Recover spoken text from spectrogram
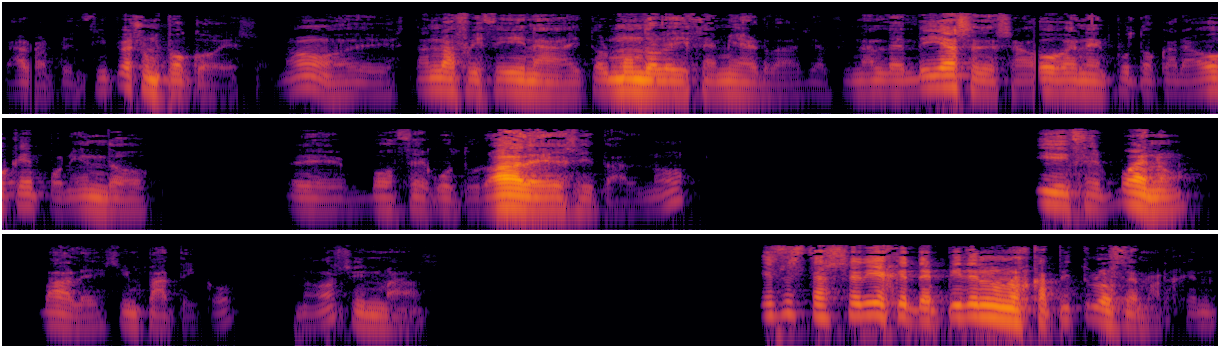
claro, al principio es un poco eso, ¿no? Eh, Está en la oficina y todo el mundo le dice mierdas y al final del día se desahoga en el puto karaoke poniendo eh, voces culturales y tal, ¿no? Y dices, bueno, vale, simpático, ¿no? Sin más. Es de estas series que te piden unos capítulos de margen.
